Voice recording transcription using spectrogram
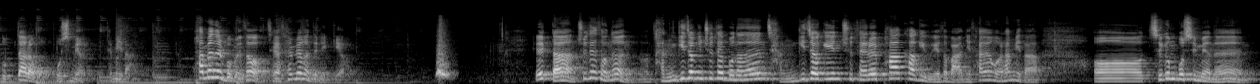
높다라고 보시면 됩니다. 화면을 보면서 제가 설명을 드릴게요. 일단 추세선은 단기적인 추세보다는 장기적인 추세를 파악하기 위해서 많이 사용을 합니다. 어, 지금 보시면은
